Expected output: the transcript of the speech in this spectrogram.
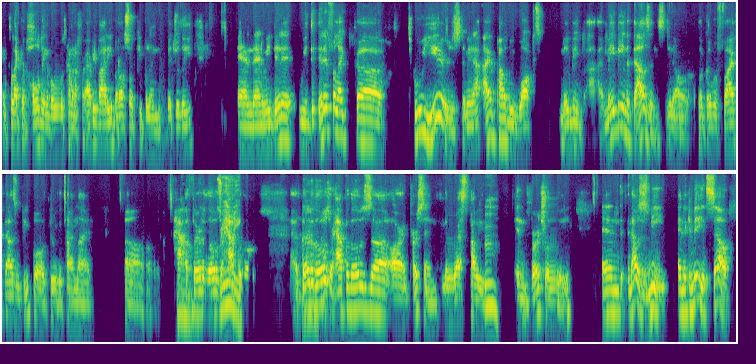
and collective holding of what was coming up for everybody, but also people individually. And then we did it. We did it for like uh, two years. I mean, I, I've probably walked maybe maybe in the thousands. You know, like over five thousand people through the timeline. Uh, wow. a third of those really? or half of those a third wow. of those or half of those uh, are in person, and the rest probably mm. in virtually. And and that was just me. And the committee itself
